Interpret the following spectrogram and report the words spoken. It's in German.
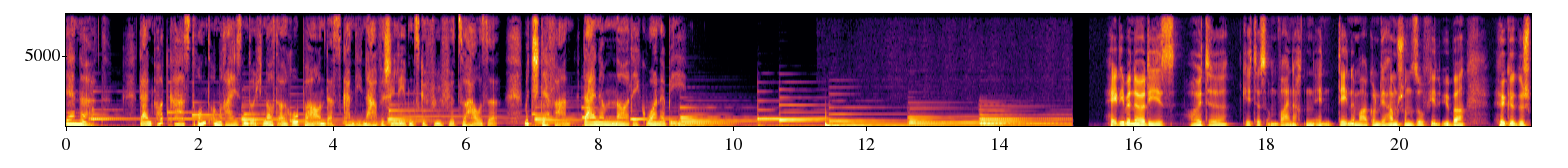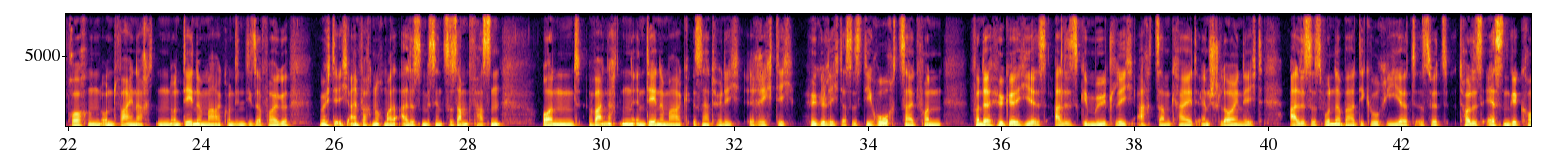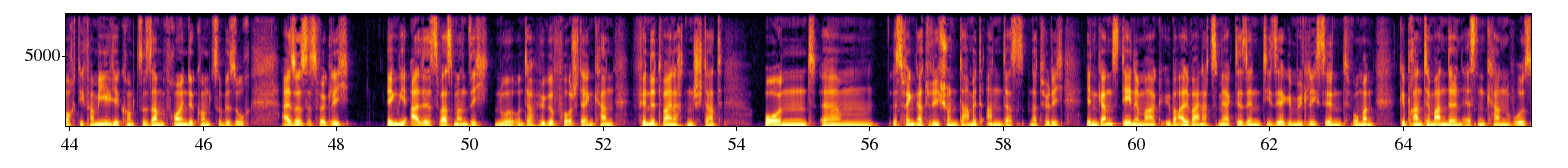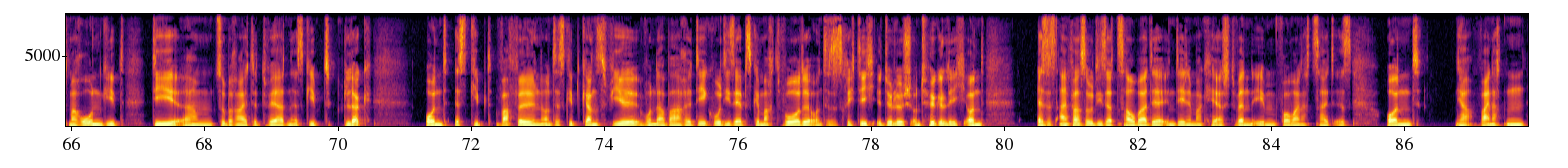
Der Nerd. Dein Podcast rund um Reisen durch Nordeuropa und das skandinavische Lebensgefühl für zu Hause. Mit Stefan, deinem Nordic Wannabe. Hey liebe Nerdies, heute geht es um Weihnachten in Dänemark und wir haben schon so viel über Hügge gesprochen und Weihnachten und Dänemark und in dieser Folge möchte ich einfach nochmal alles ein bisschen zusammenfassen und Weihnachten in Dänemark ist natürlich richtig hügelig. Das ist die Hochzeit von, von der Hügge. Hier ist alles gemütlich, Achtsamkeit entschleunigt. Alles ist wunderbar dekoriert. Es wird tolles Essen gekocht. Die Familie kommt zusammen. Freunde kommen zu Besuch. Also es ist wirklich irgendwie alles, was man sich nur unter Hügge vorstellen kann, findet Weihnachten statt. Und ähm, es fängt natürlich schon damit an, dass natürlich in ganz Dänemark überall Weihnachtsmärkte sind, die sehr gemütlich sind, wo man gebrannte Mandeln essen kann, wo es Maronen gibt, die ähm, zubereitet werden. Es gibt Glöck und es gibt Waffeln und es gibt ganz viel wunderbare Deko, die selbst gemacht wurde und es ist richtig idyllisch und hügelig und es ist einfach so dieser Zauber, der in Dänemark herrscht, wenn eben Vorweihnachtszeit ist. Und ja, Weihnachten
